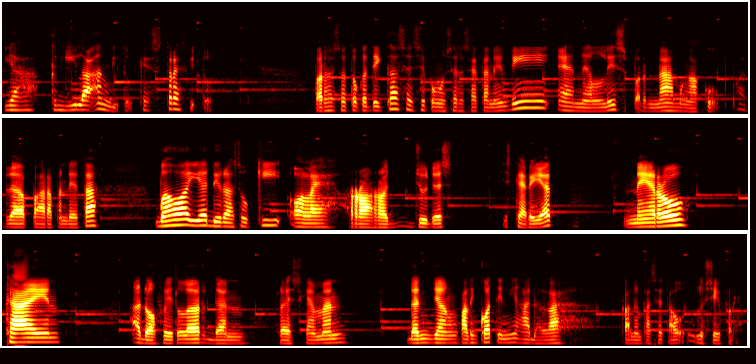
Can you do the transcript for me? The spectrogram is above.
ya kegilaan gitu, kayak stres gitu. Pada suatu ketika sesi pengusir setan ini, Annelies pernah mengaku pada para pendeta bahwa ia dirasuki oleh roh-roh Judas Iscariot, Nero, Cain, Adolf Hitler, dan Fleischmann. Dan yang paling kuat ini adalah kalian pasti tahu Lucifer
